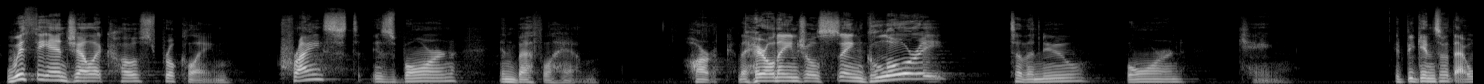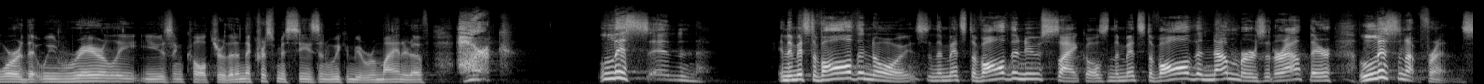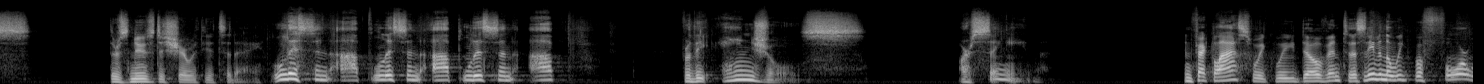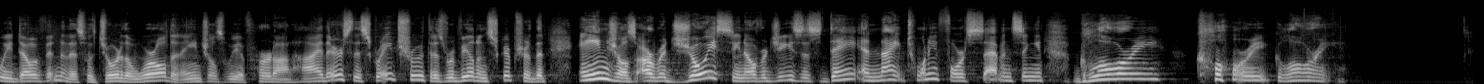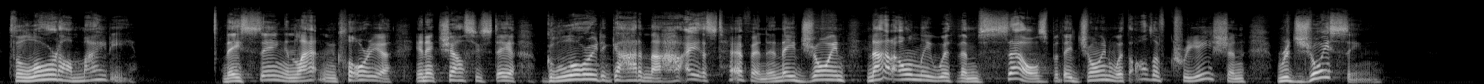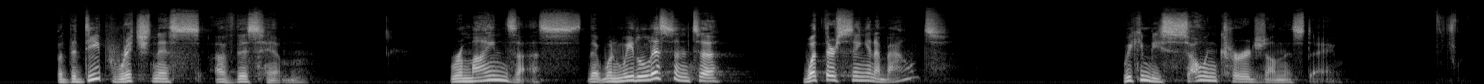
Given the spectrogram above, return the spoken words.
With the angelic host proclaim Christ is born in Bethlehem. Hark, the herald angels sing, Glory to the new-born King. It begins with that word that we rarely use in culture, that in the Christmas season we can be reminded of hark, listen. In the midst of all the noise, in the midst of all the news cycles, in the midst of all the numbers that are out there, listen up, friends. There's news to share with you today. Listen up, listen up, listen up. For the angels are singing. In fact, last week we dove into this, and even the week before we dove into this with Joy to the World and Angels We Have Heard on High. There's this great truth that is revealed in Scripture that angels are rejoicing over Jesus day and night, 24 7, singing, Glory, glory, glory to the Lord Almighty. They sing in Latin, Gloria in excelsis Deo, glory to God in the highest heaven. And they join not only with themselves, but they join with all of creation rejoicing. But the deep richness of this hymn reminds us that when we listen to what they're singing about, we can be so encouraged on this day.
